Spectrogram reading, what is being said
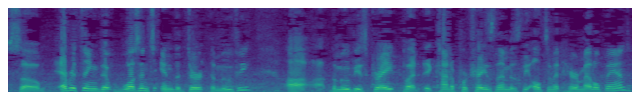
So everything that wasn't in the dirt, the movie. Uh, uh, the movie's great, but it kind of portrays them as the ultimate hair metal band,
